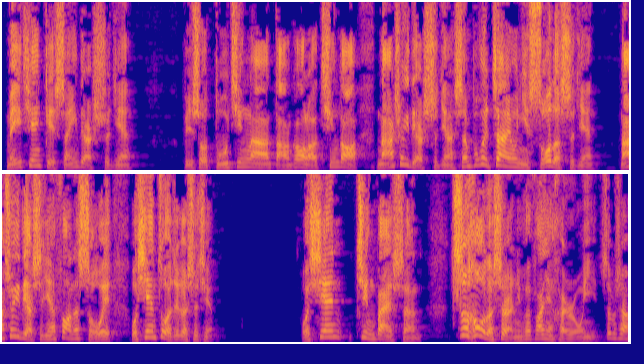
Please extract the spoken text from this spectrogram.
每一天给神一点时间，比如说读经啦、祷告了、听到，拿出一点时间，神不会占用你所有的时间。拿出一点时间放在首位，我先做这个事情，我先敬拜神，之后的事儿你会发现很容易，是不是？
